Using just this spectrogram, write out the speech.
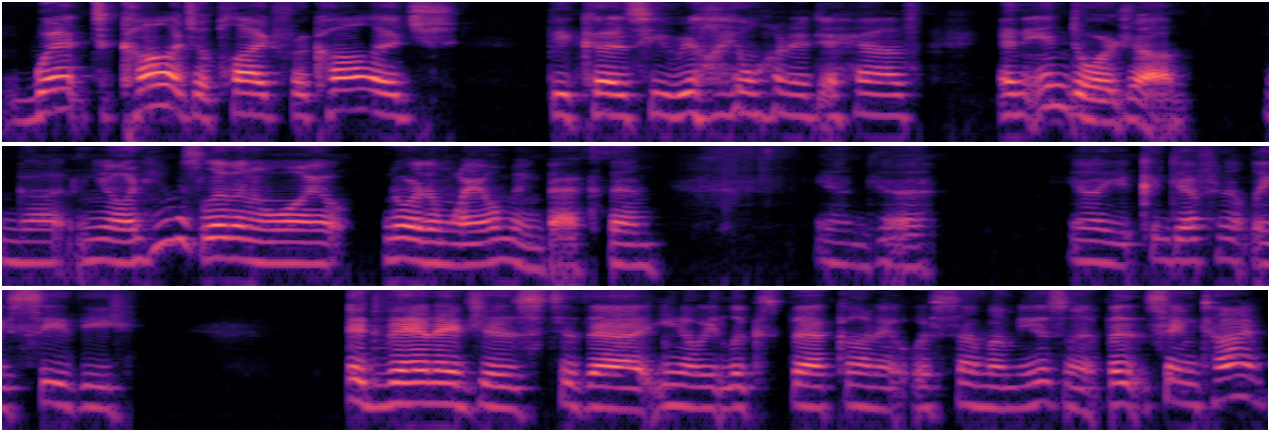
went to college, applied for college because he really wanted to have an indoor job. Got, you know, and he was living in Wyoming, northern Wyoming back then, and uh, you know, you can definitely see the advantages to that. You know, he looks back on it with some amusement, but at the same time,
